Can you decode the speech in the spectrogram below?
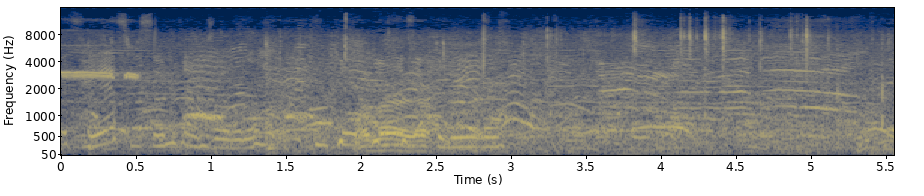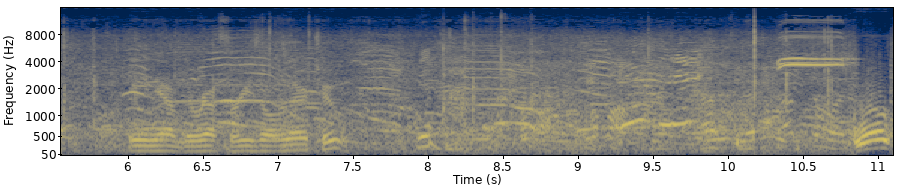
It's nasty sometimes over there. You can't Well, really that- get to the other. And you have the referees over there too. Yeah. Gil-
